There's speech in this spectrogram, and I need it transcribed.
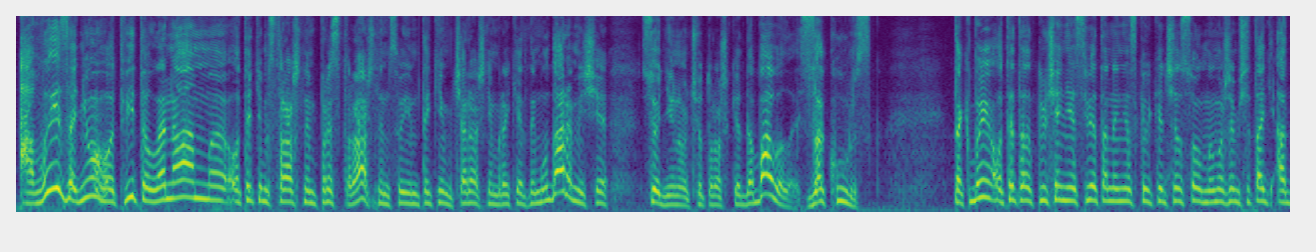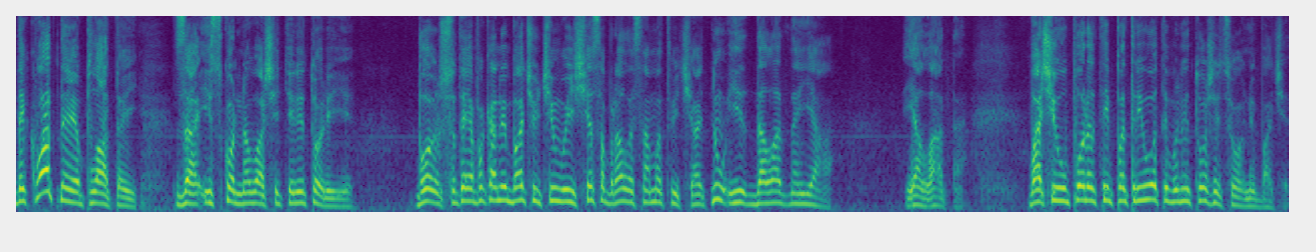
а ви за нього відвітили нам е, от этим страшним пристрашним своїм таким вчорашнім ракетним ударом і ще сьогодні ночі трошки додали за Курск. Так мы вот это отключение света на несколько часов мы можем считать адекватной оплатой за искон на вашій території? Бо що-то я поки не бачу, чим ви ще собрались нам відповідати. Ну і да ладно я. Я ладно. Ваші упорати патріоти, вони теж цього не бачать.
